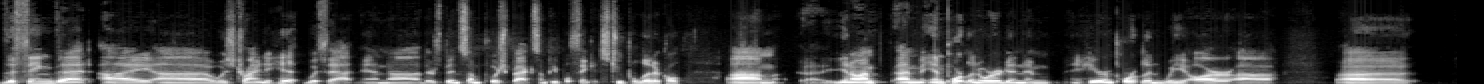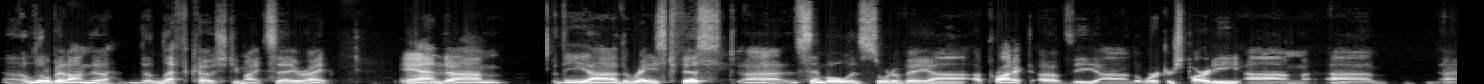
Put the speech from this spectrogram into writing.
the thing that I uh, was trying to hit with that, and uh, there's been some pushback. Some people think it's too political. Um, uh, you know, I'm I'm in Portland, Oregon, and here in Portland we are uh, uh, a little bit on the the left coast, you might say, right? And mm-hmm. um, the uh, the raised fist symbol is sort of a a product of the the Workers' Party. Um, uh,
